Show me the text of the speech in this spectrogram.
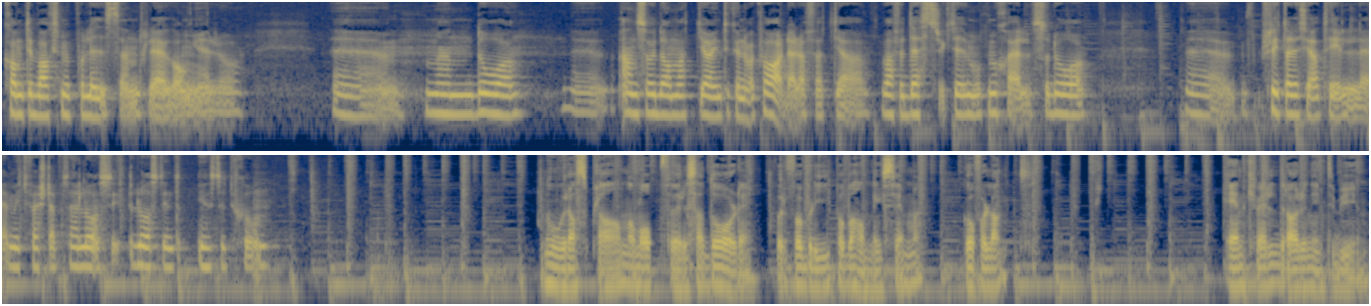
kom tillbaks med polisen flera gånger. Och, eh, men då eh, ansåg de att jag inte kunde vara kvar där för att jag var för destruktiv mot mig själv. Så då flyttet flyttades jag till eh, mitt första på sån låst, institusjon. Noras plan om å oppføre seg dårlig for å få bli på behandlingshjemmet går for langt. En kveld drar hun inn til byen.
